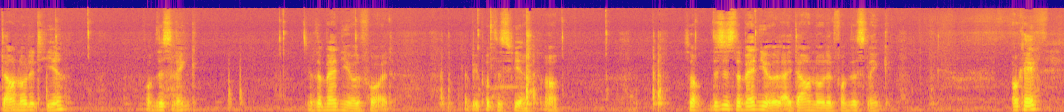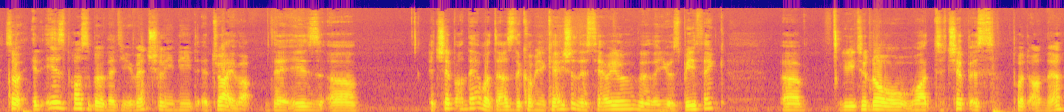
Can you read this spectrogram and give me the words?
downloaded here from this link and the manual for it. Let me put this here. Oh. So this is the manual I downloaded from this link. Okay, so it is possible that you eventually need a driver. There is a, a chip on there what does the communication, the stereo, the, the USB thing. Uh, you need to know what chip is put on there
